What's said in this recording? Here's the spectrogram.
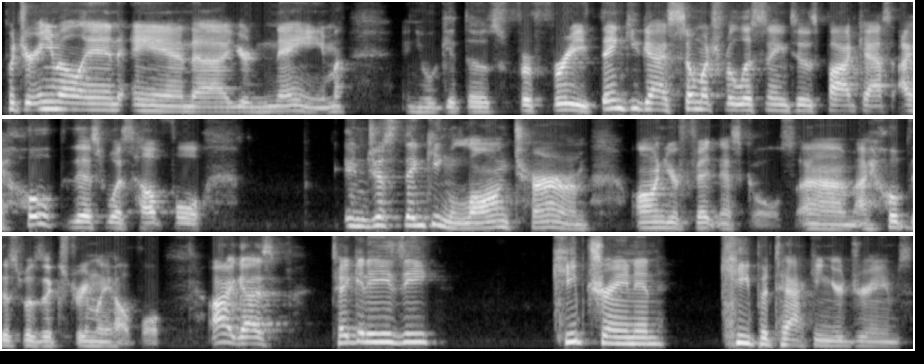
Put your email in and uh, your name. And you will get those for free. Thank you guys so much for listening to this podcast. I hope this was helpful in just thinking long term on your fitness goals. Um, I hope this was extremely helpful. All right, guys, take it easy. Keep training. Keep attacking your dreams.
